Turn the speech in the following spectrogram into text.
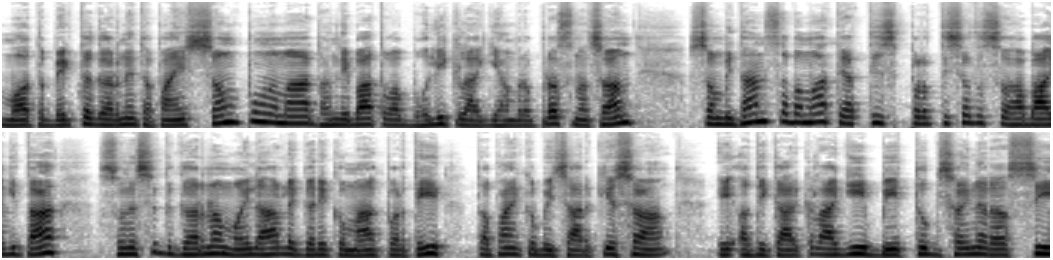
मत व्यक्त गर्ने तपाईँ सम्पूर्णमा धन्यवाद वा भोलिको लागि हाम्रो प्रश्न छ। संविधान सभामा तेत्तिस प्रतिशत सहभागिता सुनिश्चित गर्न महिलाहरूले गरेको मागप्रति तपाईँको विचार के छ? ए अधिकारका लागि बेतुक छैन र सी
